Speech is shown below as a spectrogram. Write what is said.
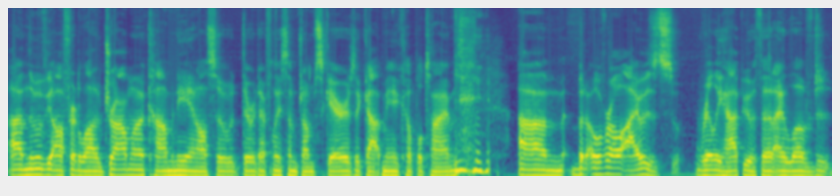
Um, the movie offered a lot of drama, comedy, and also there were definitely some jump scares. It got me a couple times. um, but overall, I was really happy with it. I loved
